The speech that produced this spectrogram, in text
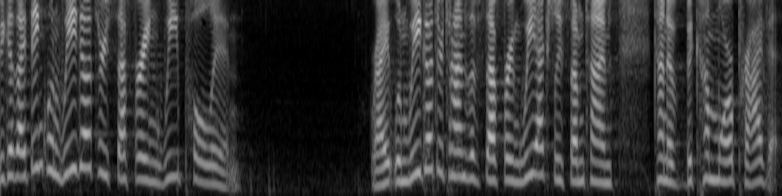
Because I think when we go through suffering, we pull in, right? When we go through times of suffering, we actually sometimes kind of become more private.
